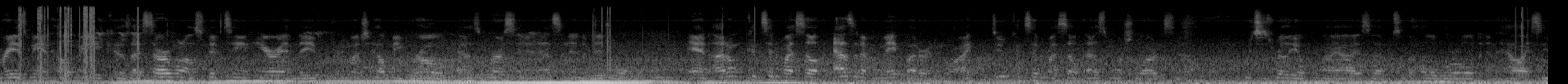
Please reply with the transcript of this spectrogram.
raised me and helped me because I started when I was 15 here, and they've pretty much helped me grow as a person and as an individual. And I don't consider myself as an MMA fighter anymore. I do consider myself as a martial artist now, which has really opened my eyes up to the whole world and how I see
